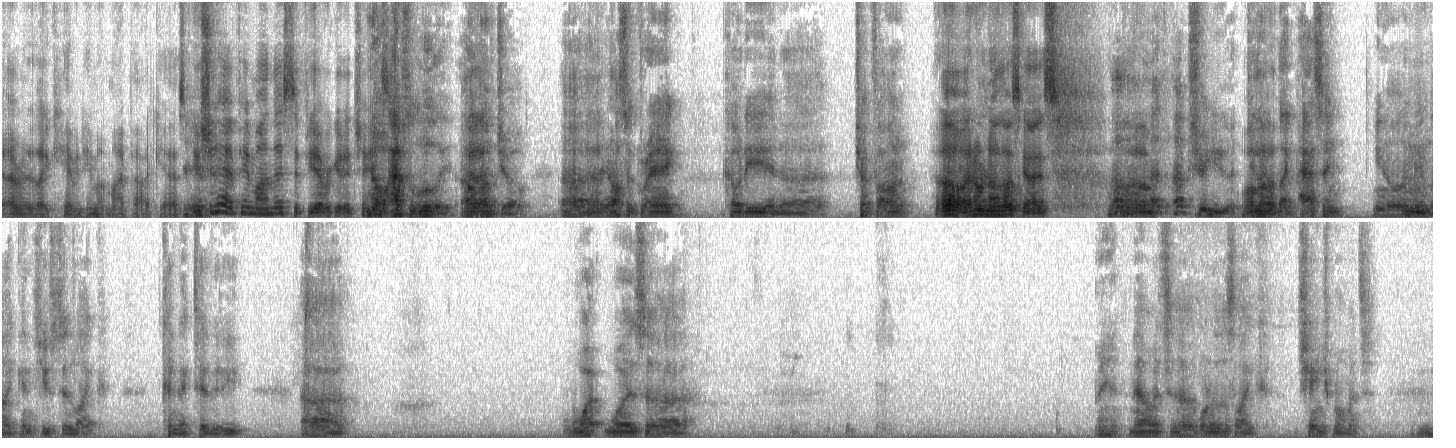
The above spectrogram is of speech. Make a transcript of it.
I really like having him on my podcast. Yeah. You should have him on this if you ever get a chance. No, absolutely. I love Joe. Uh, And also Greg, Cody, and uh, Chuck Vaughn. oh, I don't know those guys. Oh, Um, I, I'm sure you do uh, like passing. You know what I Hmm. mean? Like in Houston, like connectivity. Uh, what was uh? Man, now it's uh, one of those like change moments. Hmm.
